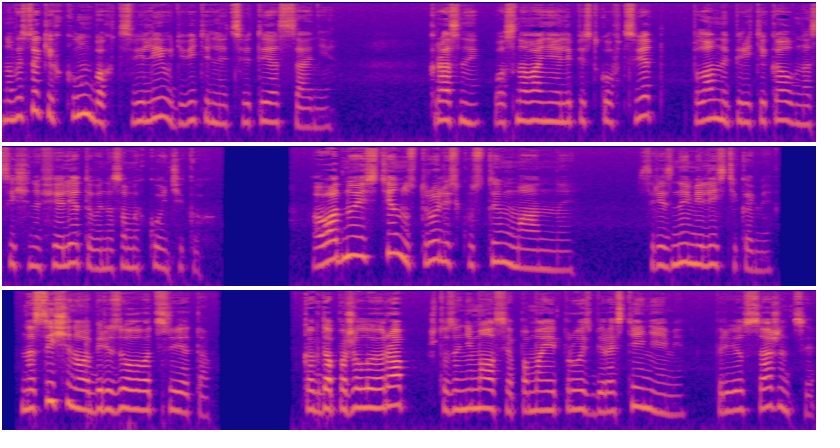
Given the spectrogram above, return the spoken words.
На высоких клумбах цвели удивительные цветы осани. Красный у основания лепестков цвет плавно перетекал в насыщенно-фиолетовый на самых кончиках. А у одной из стен устроились кусты манны с резными листиками, насыщенного бирюзового цвета. Когда пожилой раб что занимался по моей просьбе растениями, привез саженцы,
